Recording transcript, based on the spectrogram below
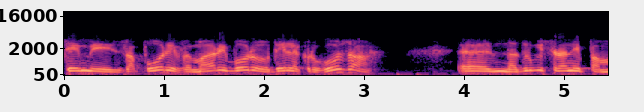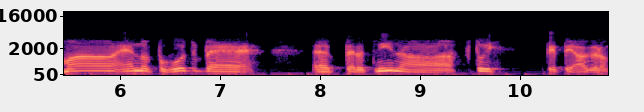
temi zapori v Mariboru, oddelek Rogoza, e, na drugi strani pa ima eno pogodbe e, perotnina v tuj, PP Agro.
